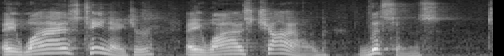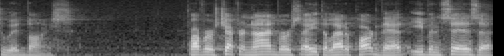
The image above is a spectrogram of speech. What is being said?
a wise teenager, a wise child listens to advice. Proverbs chapter 9, verse 8, the latter part of that even says, A,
